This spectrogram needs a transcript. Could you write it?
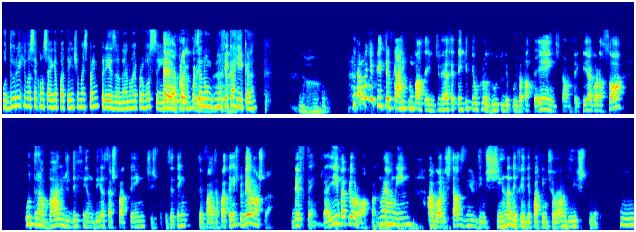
O duro é que você consegue a patente, mas para a empresa, né? Não é para você. É, então, é, para a empresa. Você não, não fica rica. Não. É muito difícil você ficar rico com patente, né? Você tem que ter o produto depois da patente, tal, não sei o quê. Agora, só o trabalho de defender essas patentes, porque você tem, você faz a patente primeiro na Austrália, defende, aí vai para a Europa. Não é ruim. Agora, Estados Unidos e China, defender patente lá é um desespero. Hum.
